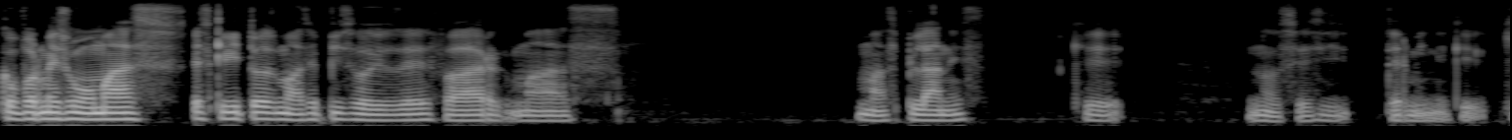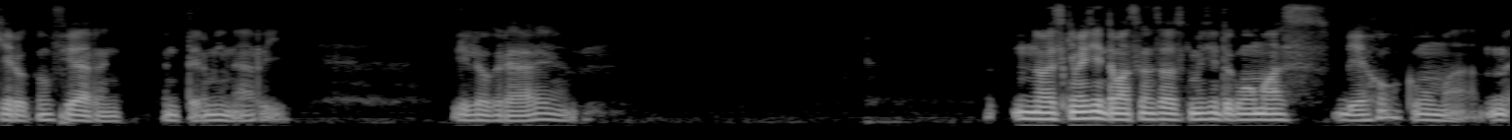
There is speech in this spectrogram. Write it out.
conforme sumo más escritos, más episodios de FARC, más, más planes que no sé si termine, que quiero confiar en, en terminar y, y lograr. eh, No es que me sienta más cansado, es que me siento como más viejo, como más, me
